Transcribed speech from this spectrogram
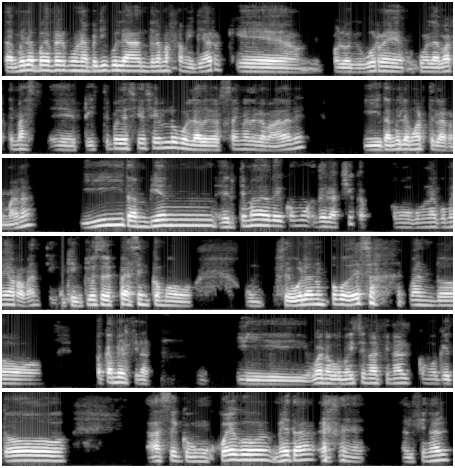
También lo puedes ver como una película, un drama familiar, que por lo que ocurre con la parte más eh, triste, por así decirlo, con la del Alzheimer de la madre, y también la muerte de la hermana, y también el tema de cómo de la chica, como, como una comedia romántica, que incluso después hacen como, se burlan un poco de eso cuando cambia el final. Y bueno, como dicen al final, como que todo hace como un juego meta al final.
